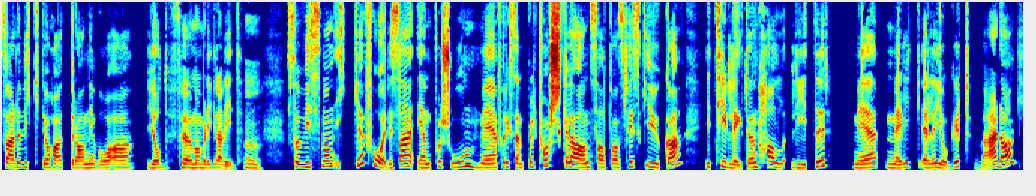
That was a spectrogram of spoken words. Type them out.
så er det viktig å ha et bra nivå av jod før man blir gravid. Mm. Så hvis man ikke får i seg en porsjon med for eksempel torsk eller annen saltvannsfisk i uka, i tillegg til en halv liter med melk eller yoghurt hver dag,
